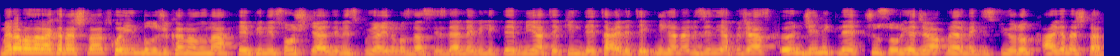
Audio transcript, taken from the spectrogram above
Merhabalar arkadaşlar. Coin Bulucu kanalına hepiniz hoş geldiniz. Bu yayınımızda sizlerle birlikte Miatek'in detaylı teknik analizini yapacağız. Öncelikle şu soruya cevap vermek istiyorum. Arkadaşlar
